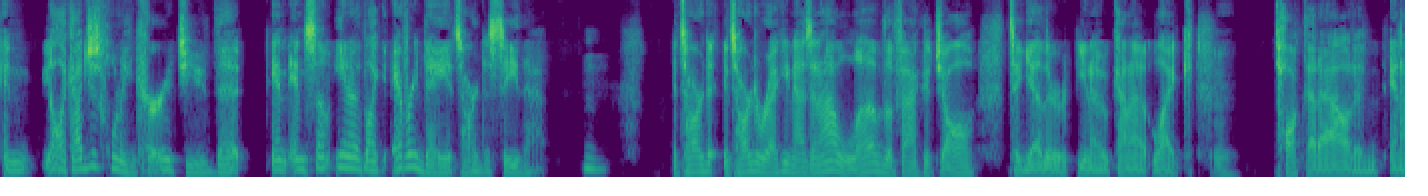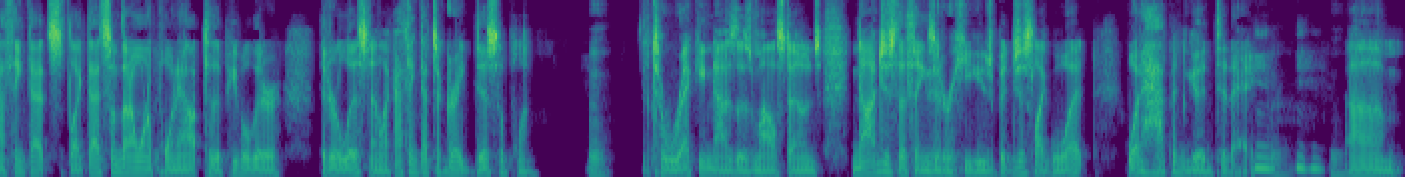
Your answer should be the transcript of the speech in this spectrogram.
And you know, like I just want to encourage you that and and some you know like every day it's hard to see that. Hmm. It's hard to it's hard to recognize and I love the fact that y'all together, you know, kind of like Hmm. Talk that out and and I think that's like that's something I want to point out to the people that are that are listening. Like I think that's a great discipline. Hmm. To recognize those milestones, not just the things that are huge, but just like what what happened good today. Mm. Mhm. Um,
